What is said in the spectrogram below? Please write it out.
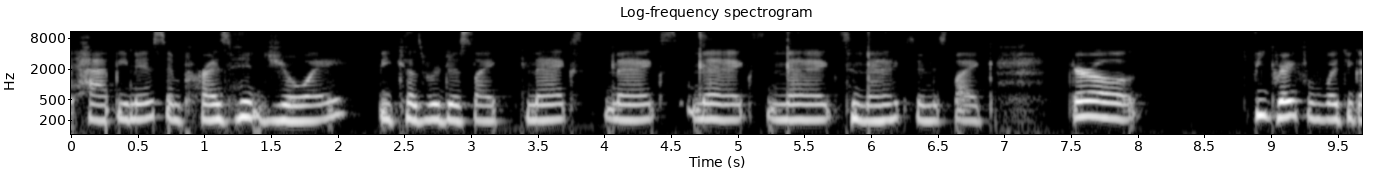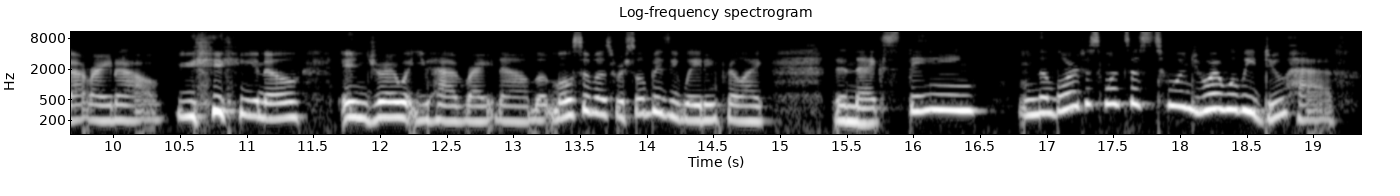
happiness and present joy because we're just like next, next, next, next, next, and it's like, girl, be grateful for what you got right now. you know, enjoy what you have right now. But most of us, we're so busy waiting for like the next thing. And the Lord just wants us to enjoy what we do have.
